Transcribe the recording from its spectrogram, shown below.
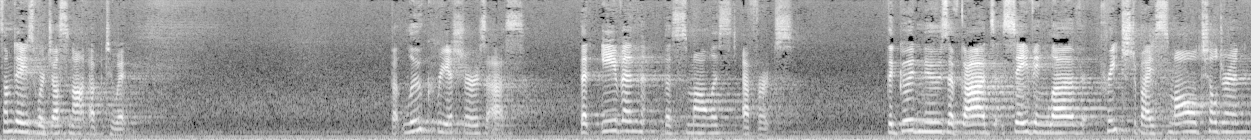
Some days we're just not up to it. But Luke reassures us that even the smallest efforts, the good news of God's saving love preached by small children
